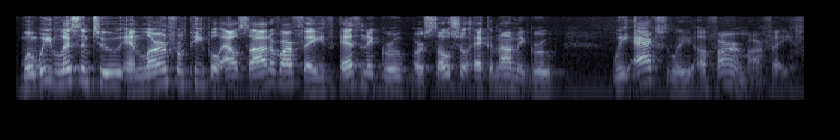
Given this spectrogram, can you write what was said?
When we listen to and learn from people outside of our faith, ethnic group, or social economic group, we actually affirm our faith.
